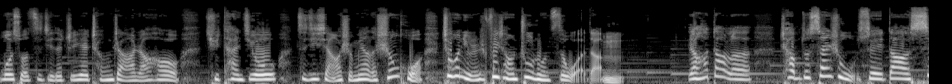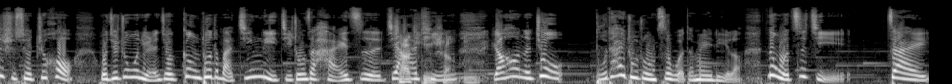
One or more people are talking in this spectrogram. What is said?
摸索自己的职业成长，然后去探究自己想要什么样的生活。这个女人是非常注重自我的。嗯然后到了差不多三十五岁到四十岁之后，我觉得中国女人就更多的把精力集中在孩子、家庭，然后呢就不太注重自我的魅力了。那我自己在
